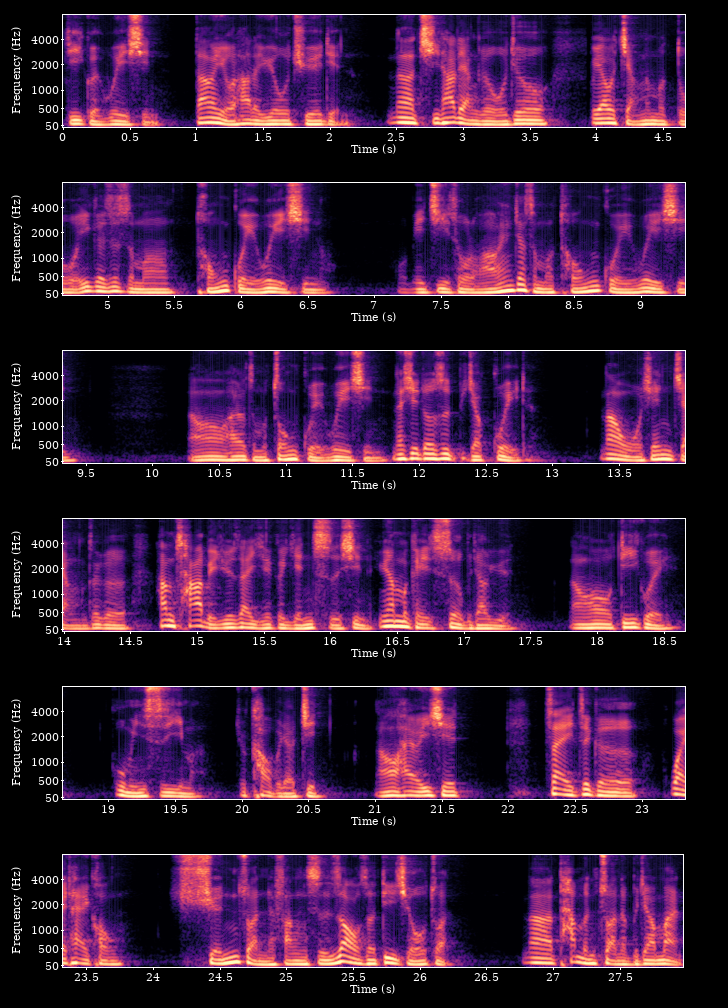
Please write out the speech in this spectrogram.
低轨卫星，当然有它的优缺点。那其他两个我就不要讲那么多。一个是什么同轨卫星哦，我没记错了，好像叫什么同轨卫星。然后还有什么中轨卫星，那些都是比较贵的。那我先讲这个，它们差别就在一个延迟性，因为它们可以射比较远。然后低轨顾名思义嘛，就靠比较近。然后还有一些在这个外太空旋转的方式，绕着地球转。那他们转的比较慢，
